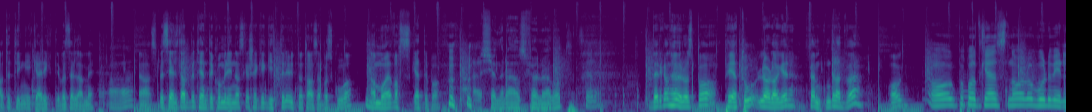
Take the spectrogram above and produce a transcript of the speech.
at ting ikke er riktig på cella mi. Ja. Ja, spesielt at betjente kommer inn og skal sjekke gitteret uten å ta seg på skoa. Da må jeg vaske etterpå. Jeg skjønner det, og føler det godt. Ser det. Dere kan høre oss på P2 lørdager 15.30 og Og på podkast når og hvor du vil.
